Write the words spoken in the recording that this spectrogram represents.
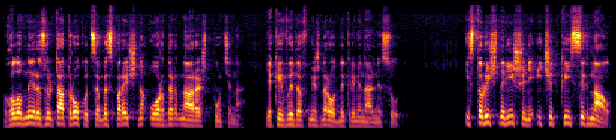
головний результат року це безперечно ордер на арешт Путіна, який видав Міжнародний кримінальний суд. Історичне рішення і чіткий сигнал,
